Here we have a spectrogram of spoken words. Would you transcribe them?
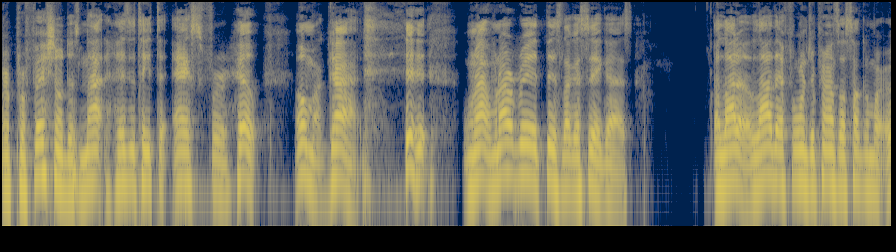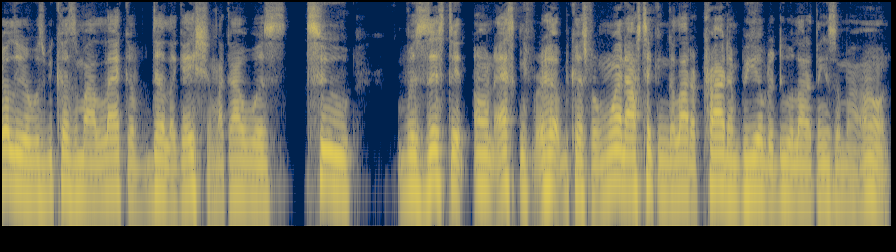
a professional does not hesitate to ask for help. Oh my God. when I when I read this, like I said, guys, a lot of a lot of that 400 pounds I was talking about earlier was because of my lack of delegation. Like I was too resistant on asking for help because for one, I was taking a lot of pride in being able to do a lot of things on my own.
